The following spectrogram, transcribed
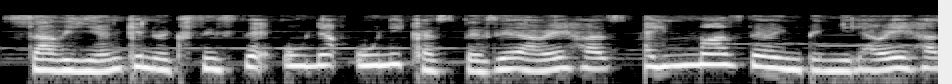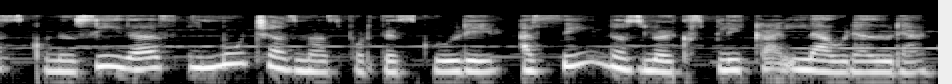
¿Sabían que no existe una única especie de abejas? Hay más de 20.000 abejas conocidas y muchas más por descubrir. Así nos lo explica Laura Durán.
